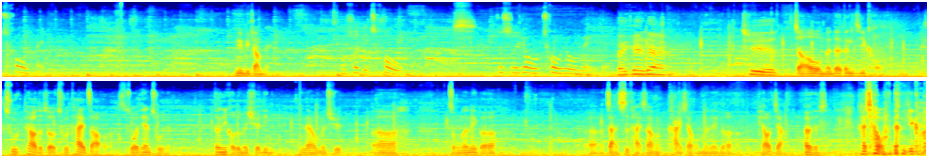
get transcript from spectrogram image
臭美，你比较美。我说你臭美，就是又臭又美的。我现在去找我们的登机口，出票的时候出太早了，昨天出的，登机口都没确定。现在我们去呃总的那个呃展示台上看一下我们那个票价，呃不是，看一下我们登机口，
